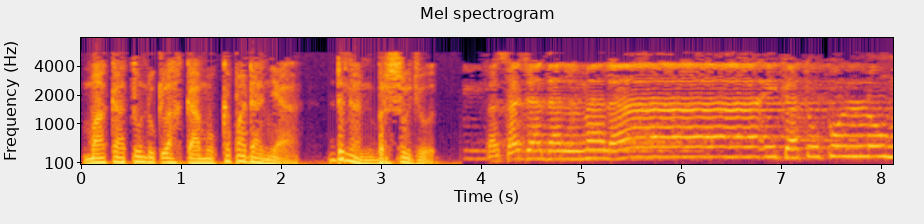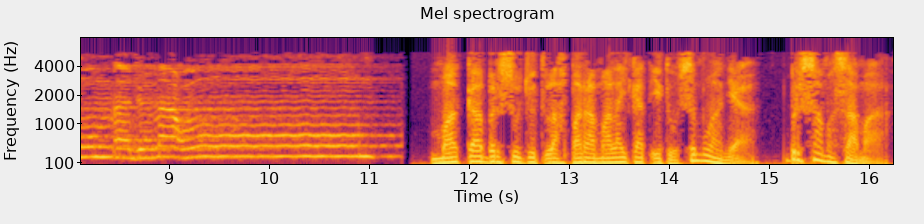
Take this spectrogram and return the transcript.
maka tunduklah kamu kepadanya dengan bersujud. فسجد الملائكة كلهم أجمعون maka bersujudlah para malaikat itu semuanya bersama-sama.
